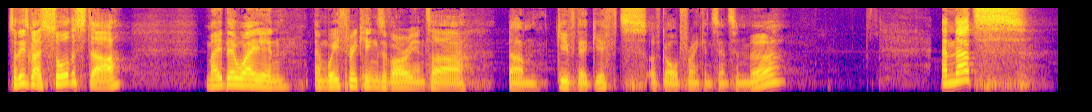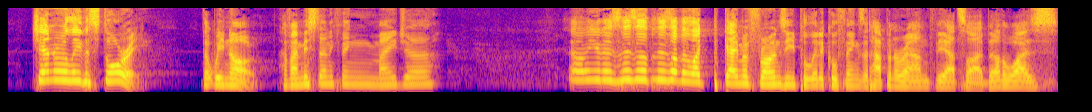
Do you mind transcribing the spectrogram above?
So these guys saw the star, made their way in, and we three kings of Orient are, um, give their gifts of gold, frankincense, and myrrh. And that's generally the story that we know. Have I missed anything major? I mean, there's there's, a, there's other like Game of Thronesy political things that happen around the outside, but otherwise,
